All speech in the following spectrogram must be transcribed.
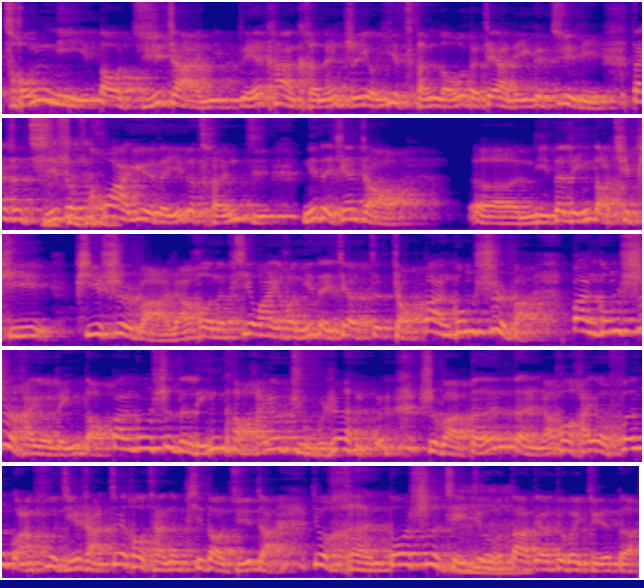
从你到局长，你别看可能只有一层楼的这样的一个距离，但是其中跨越的一个层级，你得先找。呃，你的领导去批批示吧，然后呢，批完以后你得叫找办公室吧，办公室还有领导，办公室的领导还有主任，是吧？等等，然后还有分管副局长，最后才能批到局长。就很多事情，就大家就会觉得，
